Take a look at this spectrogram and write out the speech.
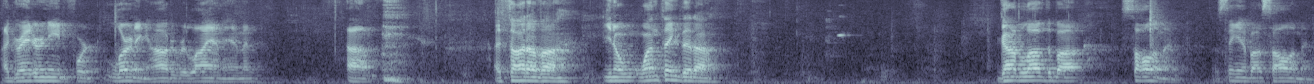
a greater need for learning how to rely on Him. And um, I thought of, uh, you know, one thing that. Uh, God loved about Solomon. I was thinking about Solomon.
